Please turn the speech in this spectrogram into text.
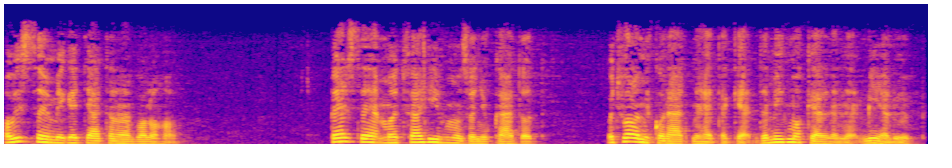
ha visszajön még egyáltalán valaha. Persze, majd felhívom az anyukádat, hogy valamikor átmehetek-e, de még ma kellene, mielőbb.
